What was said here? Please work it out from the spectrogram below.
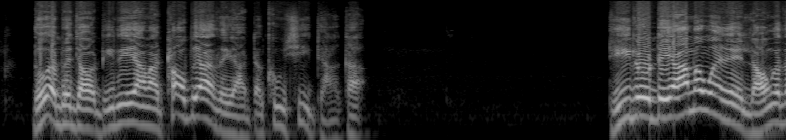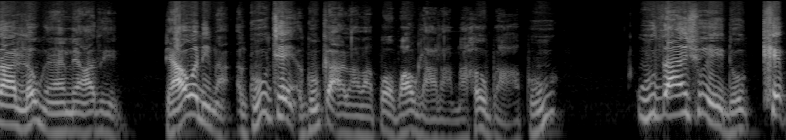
။သို့အတွက်ကြောင့်ဒီနေရာမှာထောက်ပြစရာတစ်ခုရှိတာကဒီလိုတရားမဝင်တဲ့လောင်းကစားလုပ်ငန်းများသည့် ဗျာဝတီမှာအခုချိန်အခုကာလာမှာပေါ်ပေါက်လာတာမဟုတ်ပါဘူး။ဦးသားရွှေတို့ခစ်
